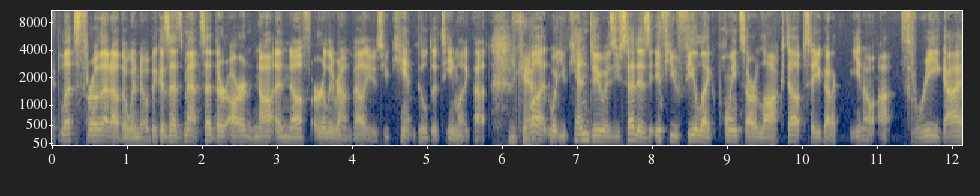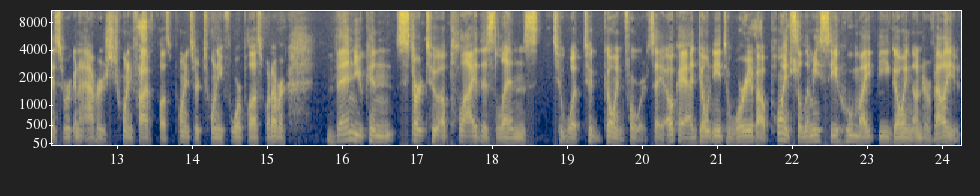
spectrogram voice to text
Right. let's throw that out the window because as Matt said, there are not enough early round values. You can't build a team like that. You can't. But what you can do, as you said, is if you feel like points are locked up, say you got a you know uh, three guys who are going to average 25 plus points or 24 plus whatever, then you can start to apply this lens to what to going forward. Say, okay, I don't need to worry about points, so let me see who might be going undervalued.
